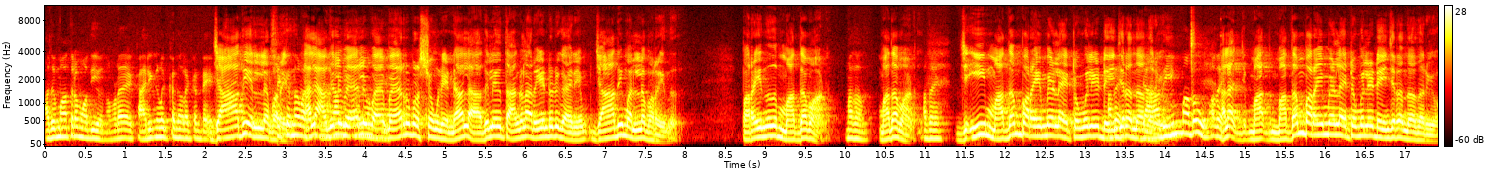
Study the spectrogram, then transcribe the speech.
അത് മാത്രം മതിയോ? നമ്മുടെ കാര്യങ്ങളൊക്കെ നടക്കട്ടെ ജാതി അല്ല അല്ല അതിൽ വേറെ വേറൊരു പ്രശ്നം കൂടിയുണ്ട് അല്ല അതിൽ താങ്കൾ അറിയേണ്ട ഒരു കാര്യം ജാതിമല്ല പറയുന്നത്. പറയുന്നത് മതമാണ്. മതം. മതമാണ്. ഈ മതം പറയുമ്പോഴുള്ള ഏറ്റവും വലിയ ഡേഞ്ചർ എന്താണെന്നറിയോ? അല്ല മതം പറയുമ്പോഴുള്ള ഏറ്റവും വലിയ ഡേഞ്ചർ എന്താണെന്നറിയോ?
